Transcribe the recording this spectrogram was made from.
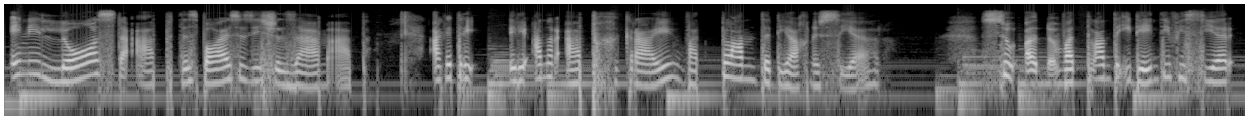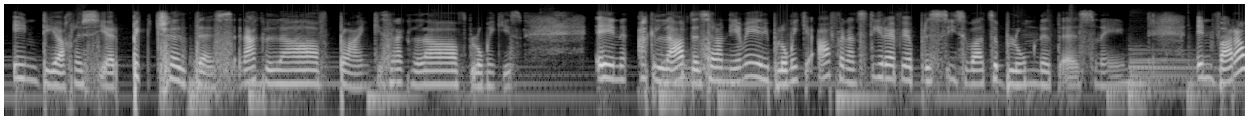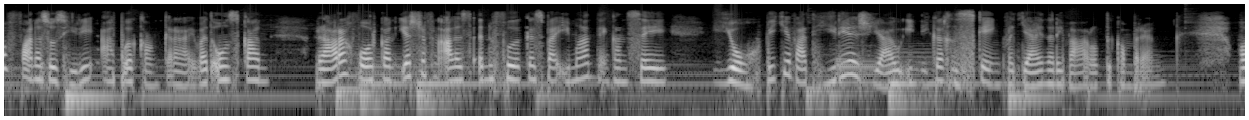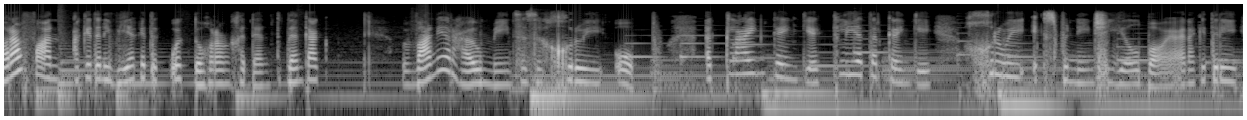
En die laaste app, dis baie soos die Shazam app. Ek het hierdie hierdie ander app gekry wat plante diagnoseer. So uh, wat plante identifiseer en diagnoseer. Picture this en ek love plantjies en ek love blommetjies. En ek love dit. So dan neem jy hierdie blommetjie af en dan stuur hy vir jou presies wat se blom dit is, nê. Nee. En waarvan as ons hierdie app ook kan kry wat ons kan regtig voor kan eers van alles in fokus by iemand en kan sê, "Joh, weet jy wat? Hierdie is jou unieke geskenk wat jy na die wêreld toe kan bring." Waarvan ek het in die week het ek ook daaraan gedink. Dink ek wanneer hou mense se groei op? 'n klein kindjie, kleuterkindjie groei eksponensieel baie. En ek het hierdie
